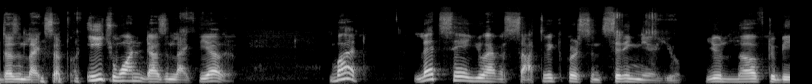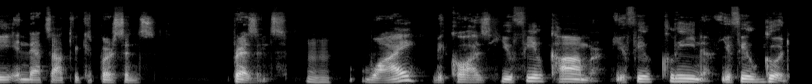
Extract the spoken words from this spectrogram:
doesn't like sattva. each one doesn't like the other. But let's say you have a sattvic person sitting near you. You love to be in that sattvic person's presence. Mm-hmm. Why? Because you feel calmer, you feel cleaner, you feel good.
